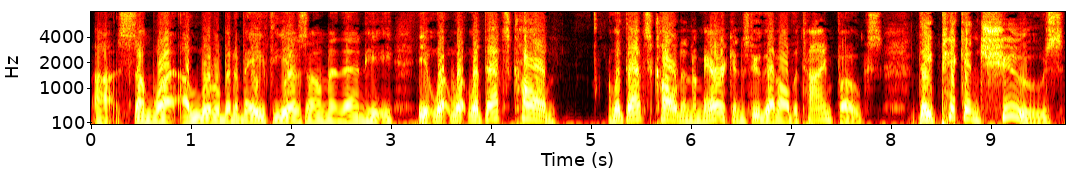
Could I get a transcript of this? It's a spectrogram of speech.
uh, somewhat a little bit of atheism. And then he, he what, what, what that's called, what that's called, and Americans do that all the time, folks. They pick and choose.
